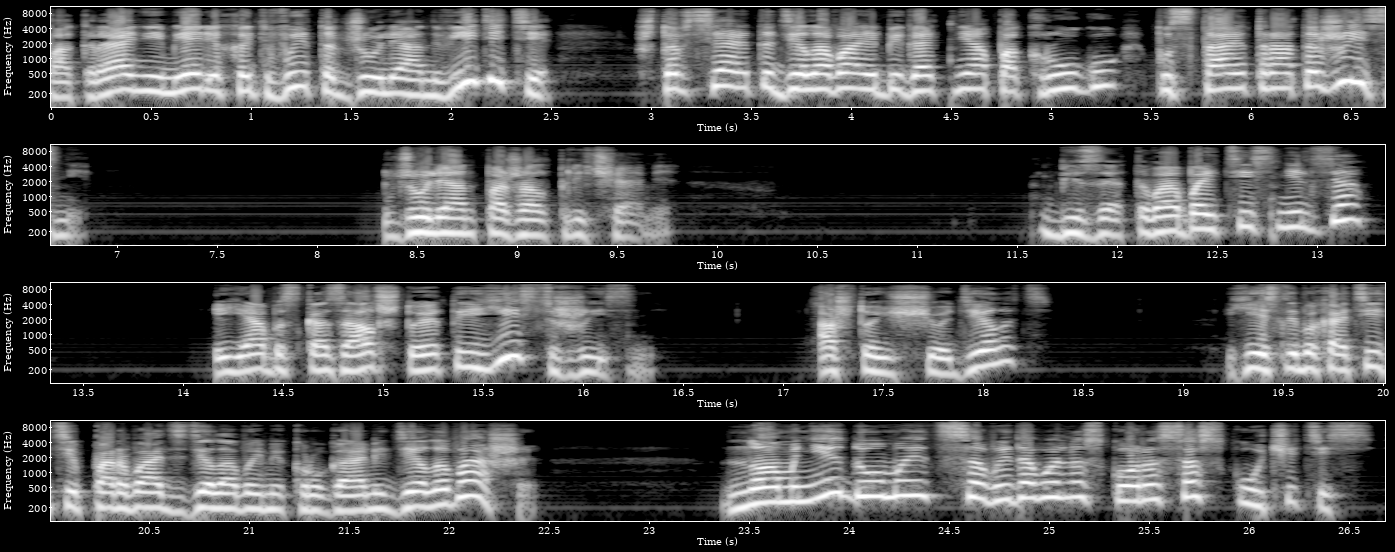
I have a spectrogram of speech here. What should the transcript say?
По крайней мере, хоть вы-то, Джулиан, видите, что вся эта деловая беготня по кругу — пустая трата жизни. Джулиан пожал плечами. Без этого обойтись нельзя. И я бы сказал, что это и есть жизнь. А что еще делать? Если вы хотите порвать с деловыми кругами, дело ваше. Но мне думается, вы довольно скоро соскучитесь,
